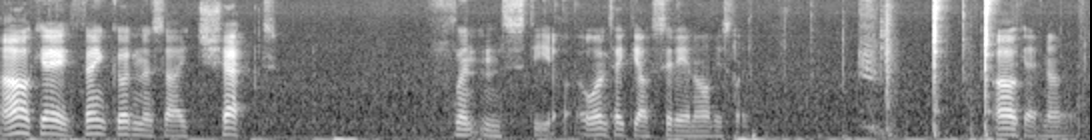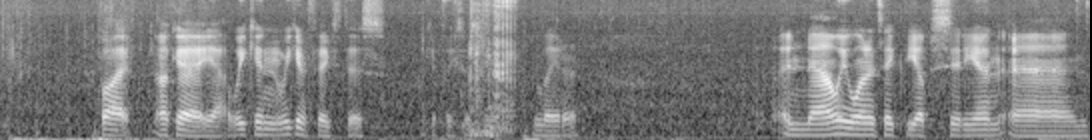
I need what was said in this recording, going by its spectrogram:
Okay, thank goodness I checked. Flint and steel. I want to take the obsidian, obviously. Okay, no. no. But okay, yeah, we can we can fix this. We can fix this later. And now we want to take the obsidian and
